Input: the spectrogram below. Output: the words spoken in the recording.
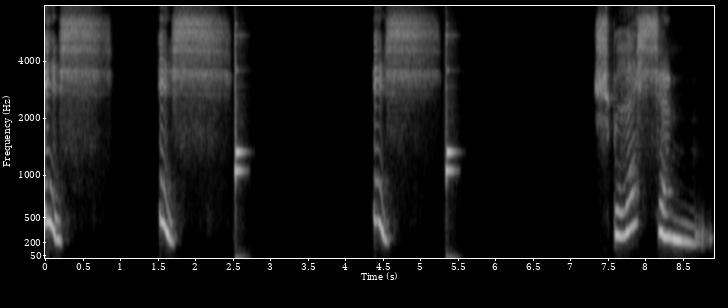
Ich, ich. Ich. Sprechen.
